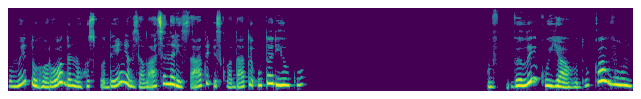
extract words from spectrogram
помиту городину господиня взялася нарізати і складати у тарілку. В велику ягоду кавун,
